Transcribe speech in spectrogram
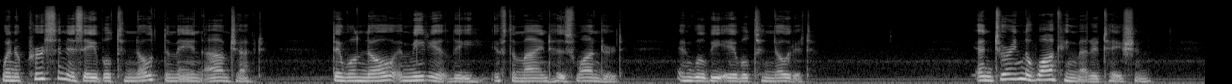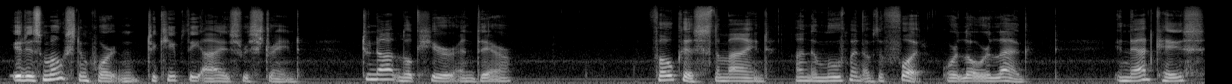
When a person is able to note the main object, they will know immediately if the mind has wandered and will be able to note it. And during the walking meditation, it is most important to keep the eyes restrained. Do not look here and there. Focus the mind on the movement of the foot or lower leg. In that case,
